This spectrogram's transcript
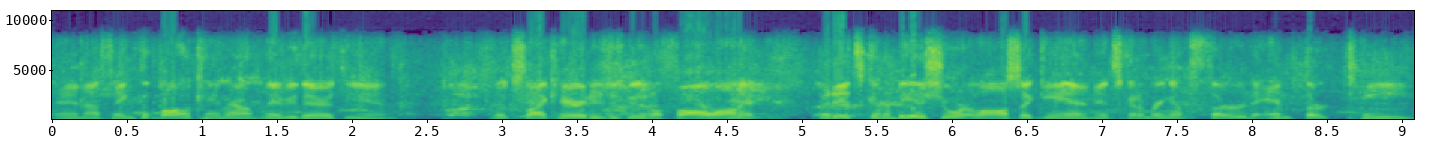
And I think the ball came out maybe there at the end. Looks like Heritage is going to fall on it, but it's going to be a short loss again. It's going to bring up third and 13.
